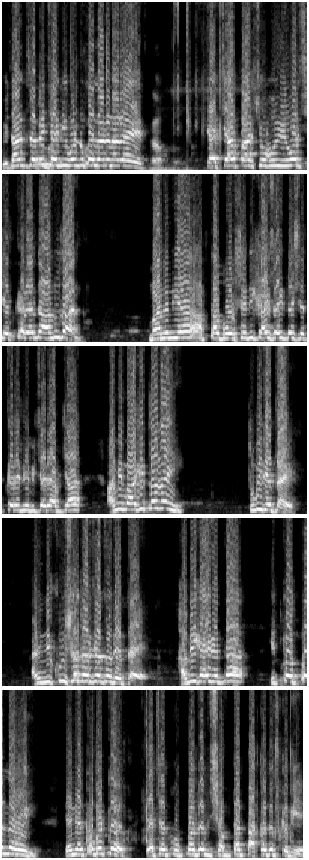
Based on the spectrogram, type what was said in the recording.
विधानसभेच्या निवडणुका लागणार आहेत. हो. त्याच्या पार्श्वभूमीवर शेतकऱ्यांना अनुदान. माननीय आता बोरसेनी काय सांगितलं? शेतकऱ्यांनी बिचारे आमच्या आम्ही मागितलं नाही. तुम्ही देताय. आणि निकृष्ट दर्जाचं देताय. हमी काय देता? इतकं उत्पन्न होईल. त्यांनी आता म्हटलं त्याच्यात उत्पादन क्षमता ताकदच कमी आहे.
